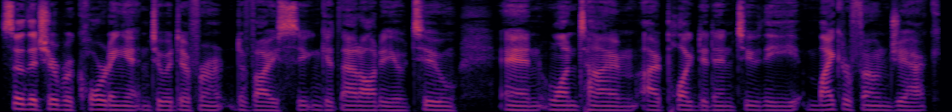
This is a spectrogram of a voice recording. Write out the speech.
so that you're recording it into a different device so you can get that audio too. And one time I plugged it into the microphone jack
